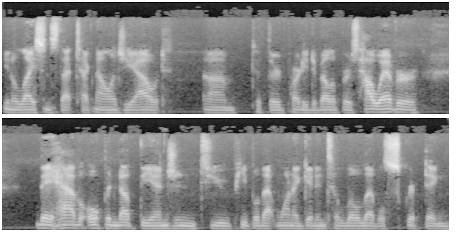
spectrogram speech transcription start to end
you know license that technology out um, to third party developers. However, they have opened up the engine to people that want to get into low level scripting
